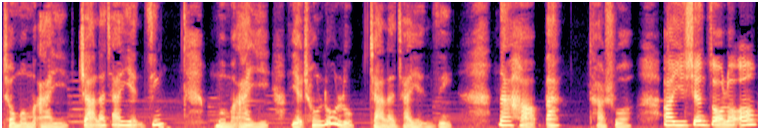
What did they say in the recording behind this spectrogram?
冲默默阿姨眨了眨眼睛，默默阿姨也冲露露眨了眨眼睛。那好吧，她说：“阿姨先走了哦。”“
